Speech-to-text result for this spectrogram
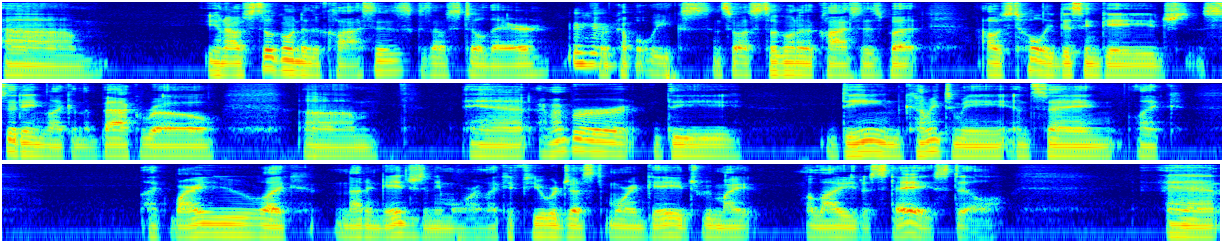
um, you know, I was still going to the classes because I was still there for a couple weeks, and so I was still going to the classes, but I was totally disengaged, sitting like in the back row. Um, and I remember the dean coming to me and saying, like, like why are you like not engaged anymore? Like, if you were just more engaged, we might allow you to stay still. And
